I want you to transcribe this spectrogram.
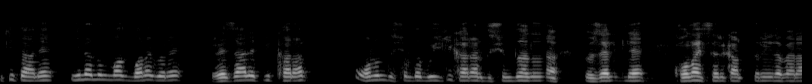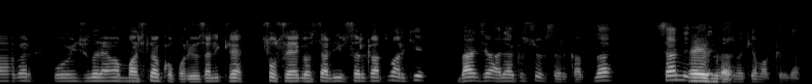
iki tane inanılmaz bana göre rezalet bir karar. Onun dışında bu iki karar dışında da özellikle kolay sarı kartlarıyla beraber oyuncuları hemen maçtan koparıyor. Özellikle Sosa'ya gösterdiği bir sarı kart var ki bence alakası yok sarı kartla. Sen ne Evet, düşünüyorsun hakem hakkında?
